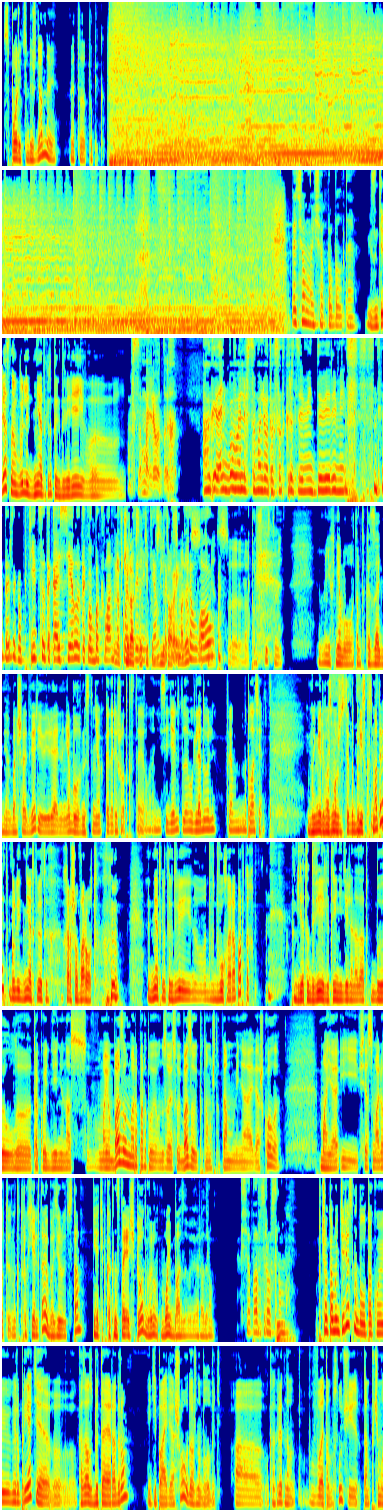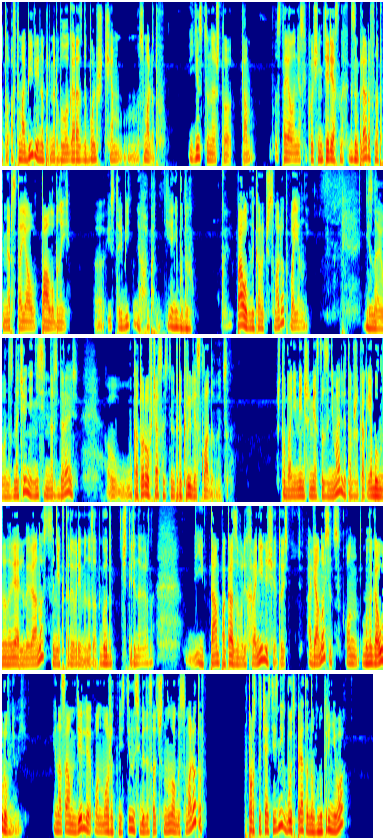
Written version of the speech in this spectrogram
спорить с убежденными — это тупик. О чем мы еще поболтаем? Из интересного были дни открытых дверей в... В самолетах. А вы когда-нибудь бывали в самолетах с открытыми дверями? Даже такая птица такая села, такой баклан. Ну, вчера, кстати, взлетал самолет с э, парашютистами. У них не было там такая задняя большая дверь, ее реально не было, вместо нее какая-то решетка стояла. Они сидели туда, выглядывали прямо на полосе. И мы имели возможность это близко смотреть. Были дни открытых, хорошо, ворот. дни открытых дверей в двух аэропортах. Где-то две или три недели назад был э, такой день у нас в моем базовом аэропорту. Я его называю свой базовый, потому что там у меня авиашкола моя, и все самолеты, на которых я летаю, базируются там. Я типа как настоящий пилот говорю, вот мой базовый аэродром. Все по-взрослому. Причем там интересно было такое мероприятие, э, казалось бы, это аэродром, и типа авиашоу должно было быть. А конкретно в этом случае там почему-то автомобилей, например, было гораздо больше, чем самолетов. Единственное, что там стояло несколько очень интересных экземпляров. Например, стоял палубный э, истребитель. Я не буду... Палубный, короче, самолет военный. Не знаю его назначения, не сильно разбираюсь у которого, в частности, например, крылья складываются. Чтобы они меньше места занимали, там же, как я был на реальном авианосце некоторое время назад, года 4, наверное, и там показывали хранилище, то есть авианосец, он многоуровневый, и на самом деле он может нести на себе достаточно много самолетов, просто часть из них будет спрятана внутри него,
